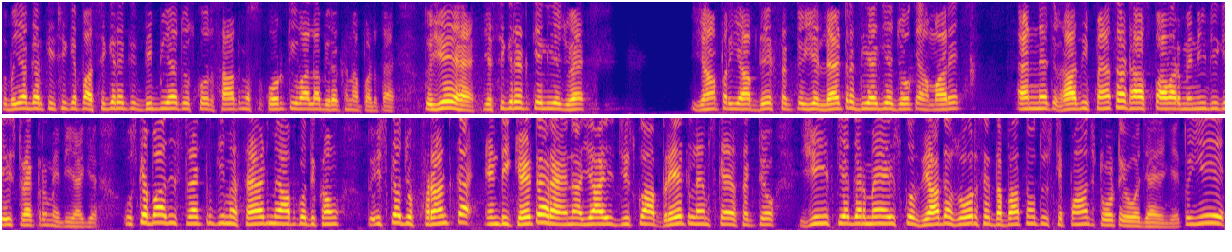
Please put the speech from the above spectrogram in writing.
तो भैया अगर किसी के पास सिगरेट की डिब्बी है तो उसको साथ में सिक्योरिटी वाला भी रखना पड़ता है। तो ये है, ये सिगरेट के लिए जो है, यहाँ पर ये आप देख सकते हो, ये लेटर दिया गया जो कि हमारे एन एच गाजी पैंसठ हाथ पावर में नहीं दी गई, इस ट्रैक्टर में दिया गया। उसके बाद इस ट्रैक्टर की मैं साइड में आपको दिखाऊँ तो इसका जो फ्रंट का इंडिकेटर है ना, या जिसको आप ब्रेक लैंप्स कह सकते हो, ये इसकी अगर मैं इसको ज़्यादा ज़ोर से दबाता हूँ तो इसके पाँच टोटे हो जाएँगे। तो ये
